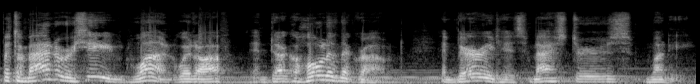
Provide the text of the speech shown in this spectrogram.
But the man who received one went off and dug a hole in the ground and buried his master's money.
